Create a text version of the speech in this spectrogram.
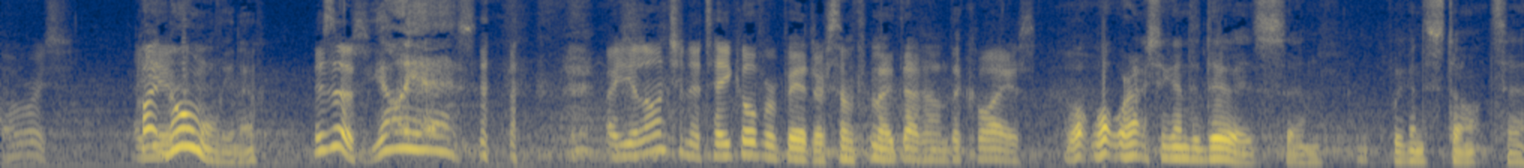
All right. Are Quite you- normal, you know. Is it? Oh, yes. Are you launching a takeover bid or something like that on the quiet? what, what we're actually going to do is um, we're going to start uh,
